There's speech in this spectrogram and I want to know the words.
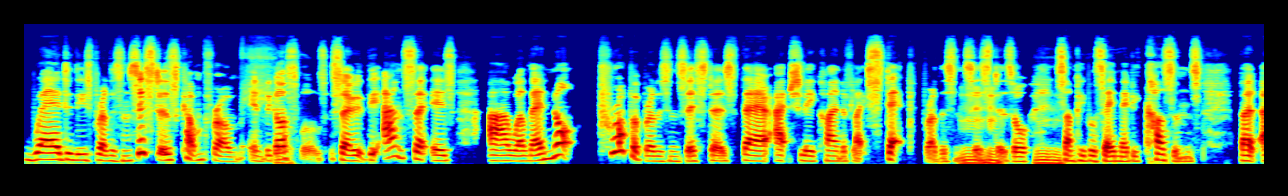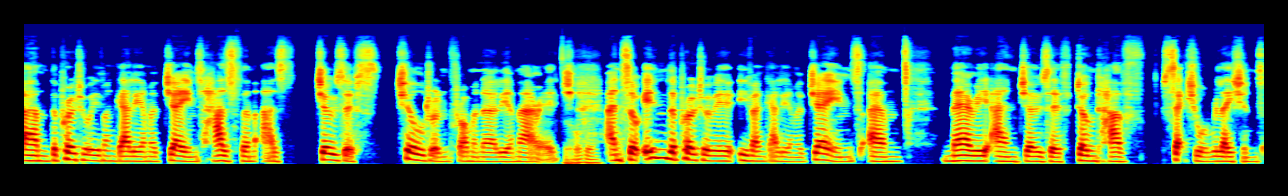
where do these brothers and sisters come from in the sure. Gospels? So the answer is, ah, uh, well, they're not proper brothers and sisters, they're actually kind of like step brothers and mm-hmm. sisters, or mm-hmm. some people say maybe cousins. But um, the Proto Evangelium of James has them as Joseph's children from an earlier marriage. Okay. And so in the Proto Evangelium of James, um, Mary and Joseph don't have sexual relations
